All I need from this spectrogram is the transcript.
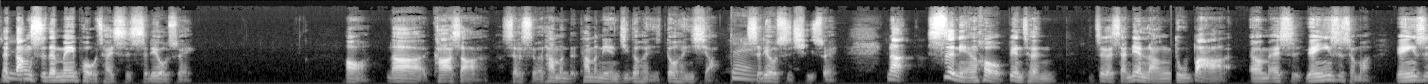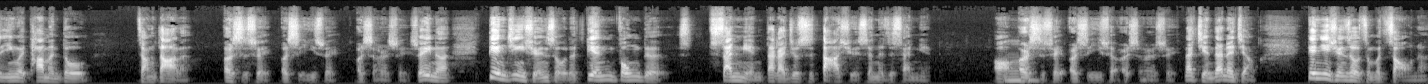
那当时的 Maple 才是十六岁。哦，那卡萨、蛇蛇他们的他们年纪都很都很小，对十六、十七岁。那四年后变成这个闪电狼独霸 LMS，原因是什么？原因是因为他们都长大了，二十岁、二十一岁、二十二岁。所以呢，电竞选手的巅峰的三年，大概就是大学生的这三年。哦嗯，二十岁、二十一岁、二十二岁。那简单的讲，电竞选手怎么找呢？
